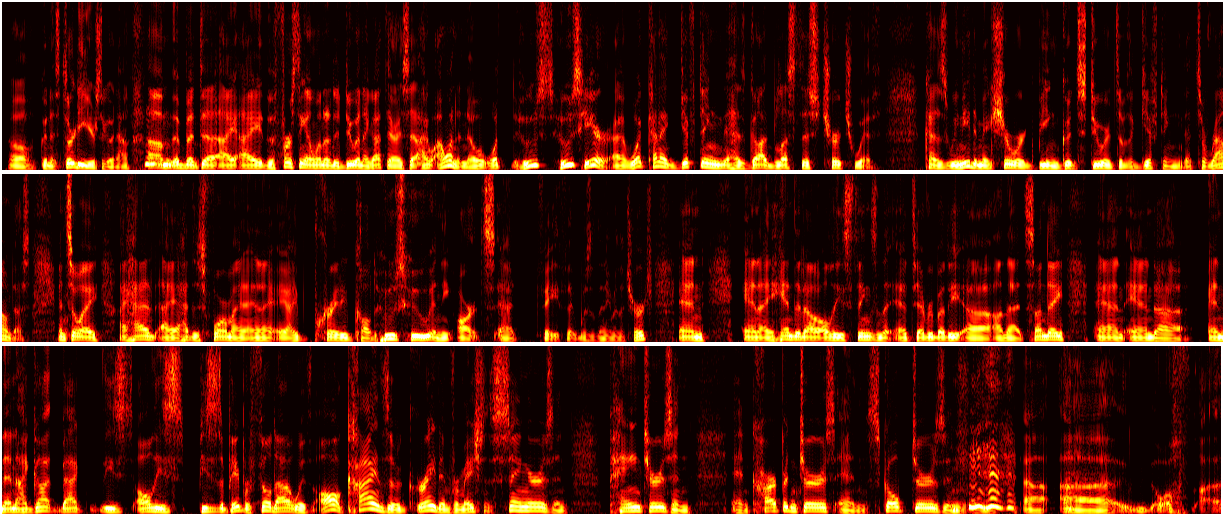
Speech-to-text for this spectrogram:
oh goodness, 30 years ago now. Um, but uh, I, I, the first thing I wanted to do when I got there, I said, I, I want to know what who's who's here. Uh, what kind of gifting has God blessed this church with? Because we need to make sure we're being good stewards of the gifting that's around us. And so I, I had I had this form I, and I, I created called Who's Who in the Arts at Faith. That was the name of the church, and and I handed out all these things in the, to everybody uh, on that Sunday, and and uh, and then I got back these all these pieces of paper filled out with all kinds of great information: singers and painters and and carpenters and sculptors and, and uh, uh,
